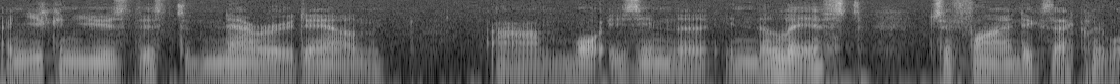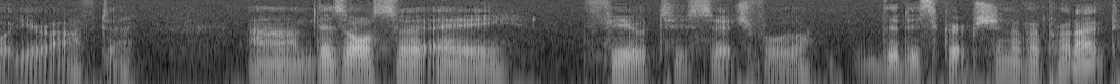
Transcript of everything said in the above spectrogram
and you can use this to narrow down um, what is in the in the list to find exactly what you're after. Um, there's also a field to search for the description of a product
